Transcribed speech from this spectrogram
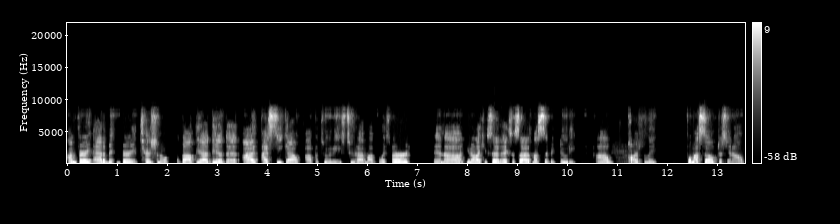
I'm very adamant and very intentional about the idea that I I seek out opportunities to have my voice heard, and uh, you know, like you said, exercise my civic duty. Uh, partially for myself, just you know,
